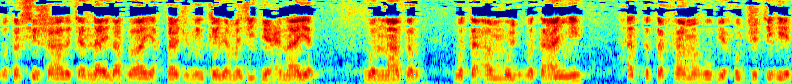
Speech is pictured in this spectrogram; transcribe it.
وتفسير شهادة أن لا إله إلا الله يحتاج منك إلى مزيد عناية والنظر وتأمل وتأني حتى تفهمه بحجته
